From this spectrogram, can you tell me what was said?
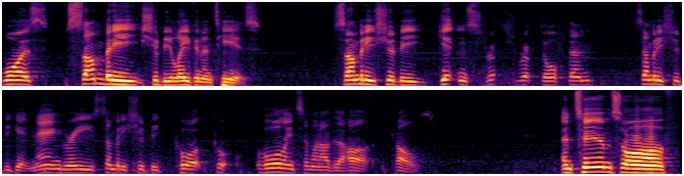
was somebody should be leaving in tears. Somebody should be getting strips ripped off them. Somebody should be getting angry. Somebody should be caught, hauling someone over the coals. In terms of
